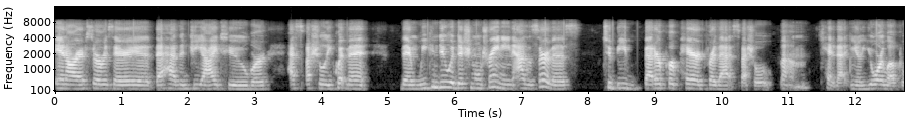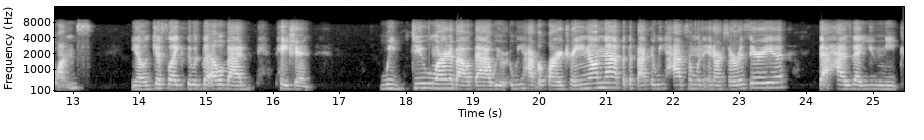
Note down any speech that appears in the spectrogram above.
in our service area that has a GI tube or has special equipment, then we can do additional training as a service to be better prepared for that special um, kid, that, you know, your loved ones. You know, just like the, with the LVAD patient, we do learn about that. We, we have required training on that, but the fact that we have someone in our service area that has that unique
